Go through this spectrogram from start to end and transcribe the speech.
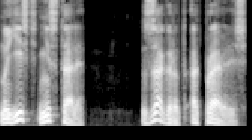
но есть не стали. За город отправились.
